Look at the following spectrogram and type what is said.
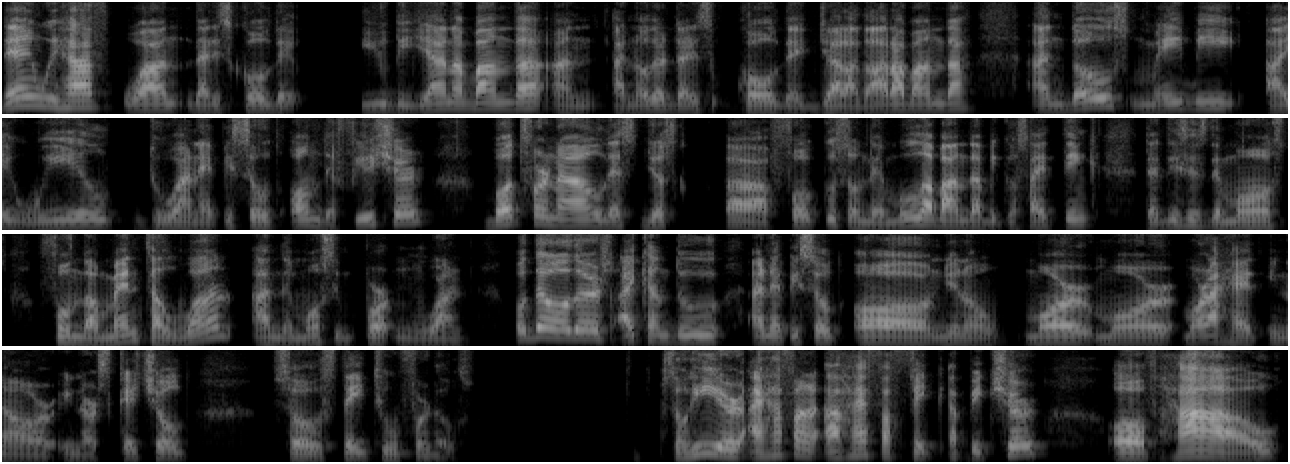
then we have one that is called the Uddiyana Banda and another that is called the Jalandhara Banda. And those maybe I will do an episode on the future. But for now, let's just uh, focus on the Mula Banda because I think that this is the most fundamental one and the most important one. But the others I can do an episode on, you know, more more more ahead in our in our schedule. So stay tuned for those. So here I have a I have a fake a picture of how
